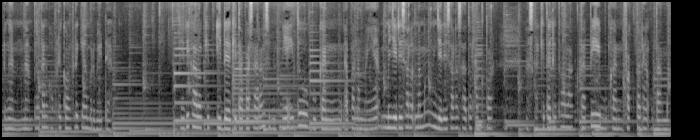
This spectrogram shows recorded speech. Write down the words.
dengan menampilkan konflik-konflik yang berbeda jadi kalau kita, ide kita pasaran sebenarnya itu bukan apa namanya menjadi salah memang menjadi salah satu faktor naskah kita ditolak tapi bukan faktor yang utama.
